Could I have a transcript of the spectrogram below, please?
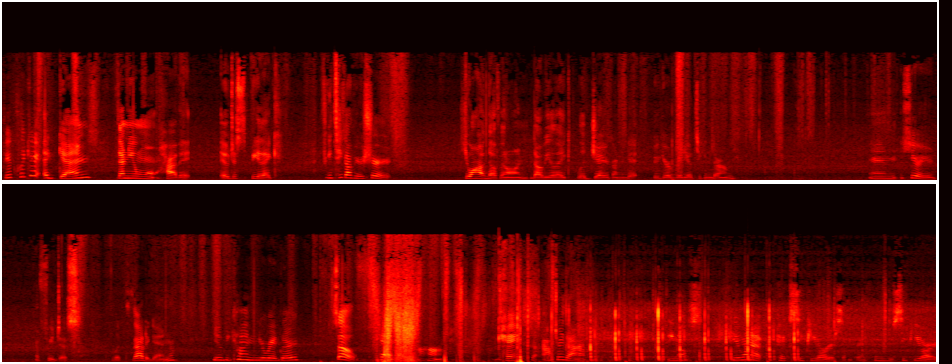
If you click it again, then you won't have it. It'll just be like if you take off your shirt, you won't have nothing on. That'll be like legit. You're gonna get your video taken down. And here, if we just click that again, you become your regular. So, again, uh-huh. Okay, so after that, emails, if you want to pick CPR or something, you do CPR.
